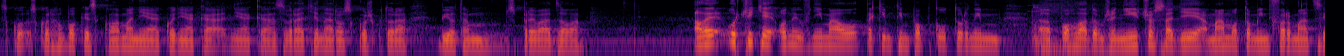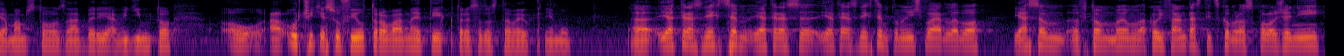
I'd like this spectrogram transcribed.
skôr, skôr hlboké sklamanie ako nejaká, nejaká zvrátená rozkoš, ktorá by ho tam sprevádzala. Ale určite on ju vnímal takým tým popkultúrnym uh, pohľadom, že niečo sa deje a mám o tom informácie a mám z toho zábery a vidím to. A určite sú filtrované tie, ktoré sa dostávajú k nemu. Eh, ja teraz nechcem, ja teraz, eh, ja teraz nechcem k tomu nič povedať, lebo ja som v tom mojom akoby fantastickom rozpoložení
